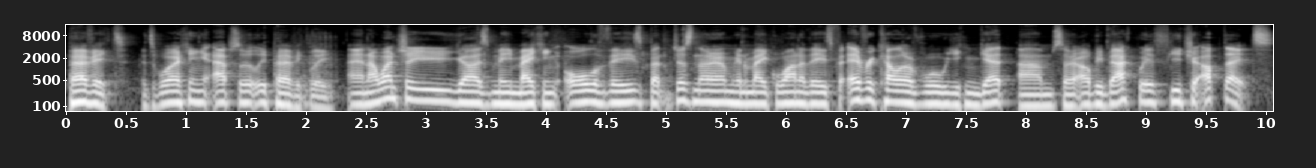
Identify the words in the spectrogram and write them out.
Perfect. It's working absolutely perfectly. And I won't show you guys me making all of these, but just know I'm going to make one of these for every color of wool you can get. Um, so I'll be back with future updates.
